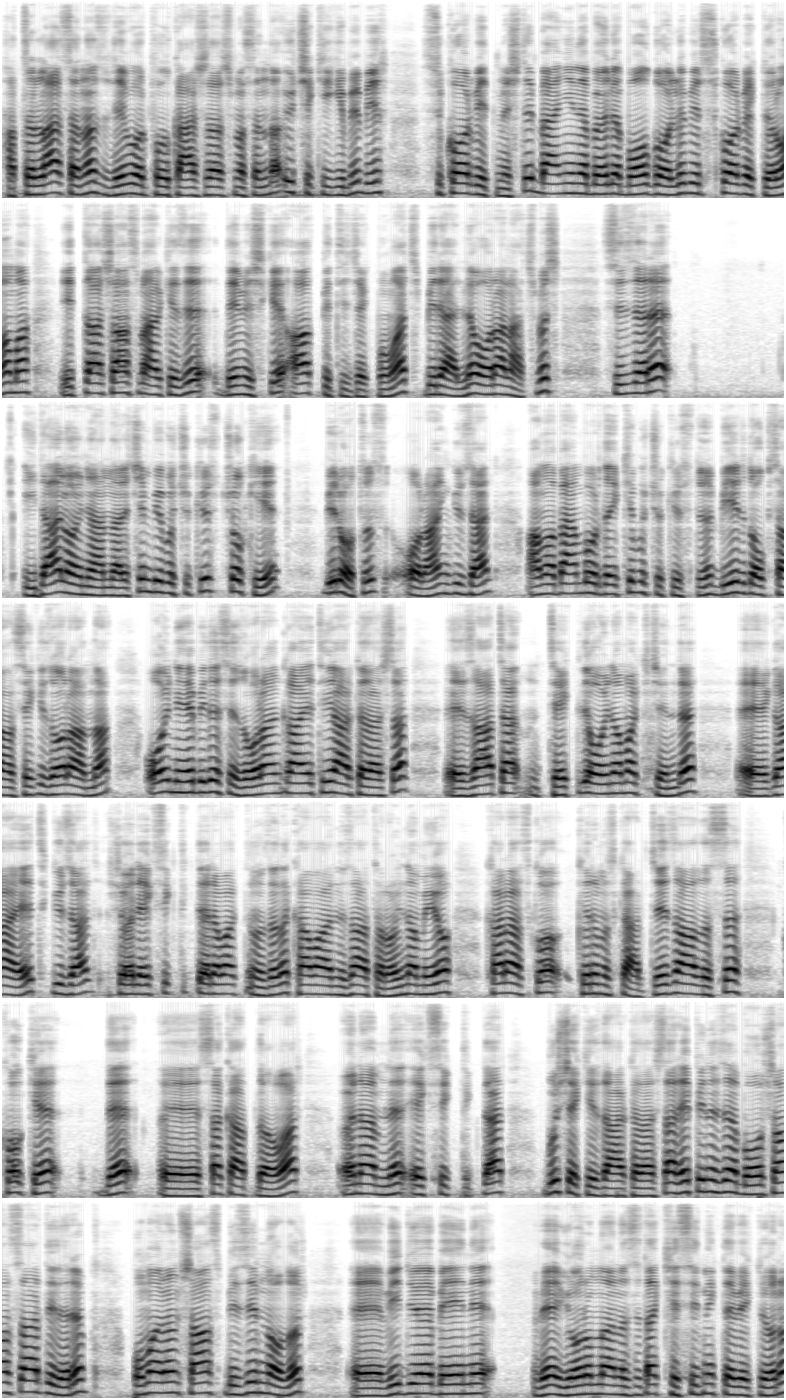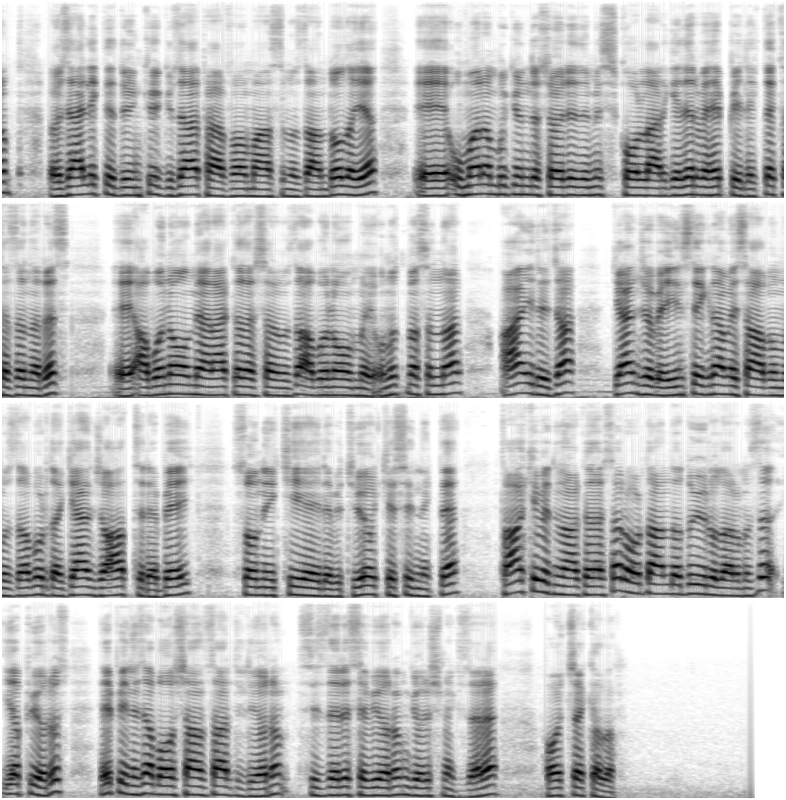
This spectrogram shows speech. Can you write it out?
hatırlarsanız Liverpool karşılaşmasında 3-2 gibi bir skor bitmişti. Ben yine böyle bol gollü bir skor bekliyorum ama iddia şans merkezi demiş ki alt bitecek bu maç. 1.50 oran açmış. Sizlere ideal oynayanlar için 1.5 üst çok iyi. 1.30 oran güzel. Ama ben burada 2.5 üstünü 1.98 oranla oynayabilirsiniz. Oran gayet iyi arkadaşlar. E, zaten tekli oynamak için de e, gayet güzel. Şöyle eksikliklere baktığımızda da Cavani zaten oynamıyor. Carrasco kırmızı kart cezalısı. Koke de e, sakatlığı var. Önemli eksiklikler bu şekilde arkadaşlar. Hepinize bol şanslar dilerim. Umarım şans bizimle olur. E, videoya beğeni ve yorumlarınızı da kesinlikle bekliyorum. Özellikle dünkü güzel performansımızdan dolayı e, umarım bugün de söylediğimiz skorlar gelir ve hep birlikte kazanırız. E, abone olmayan arkadaşlarımız da abone olmayı unutmasınlar. Ayrıca Genco Bey Instagram hesabımızda burada Genco alt bey sonu 2 ile bitiyor. Kesinlikle takip edin arkadaşlar. Oradan da duyurularımızı yapıyoruz. Hepinize bol şanslar diliyorum. Sizleri seviyorum. Görüşmek üzere. Hoşçakalın.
